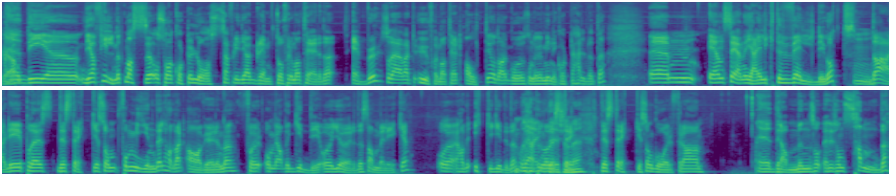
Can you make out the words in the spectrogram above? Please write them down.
Ja. De, eh, de har filmet masse, og så har kortet låst seg fordi de har glemt å formatere det ever. Så det har vært uformatert alltid, og da går jo sånne minnekort til helvete. Um, en scene jeg likte veldig godt, da er de på det, det strekket som for min del hadde vært avgjørende for om jeg hadde giddet å gjøre det samme eller ikke. Og jeg hadde ikke giddet det. Og det er av det, det det strekket som går fra eh, Drammen, sånn, eller sånn Sande,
